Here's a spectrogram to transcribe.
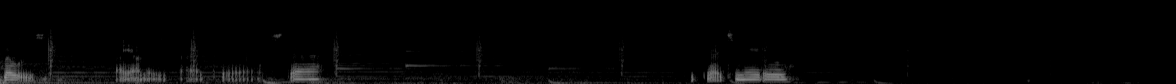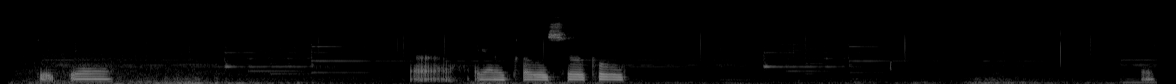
close. Ionic at uh, star. Got tomato. Take that. Uh, Ionic close circle. Let's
